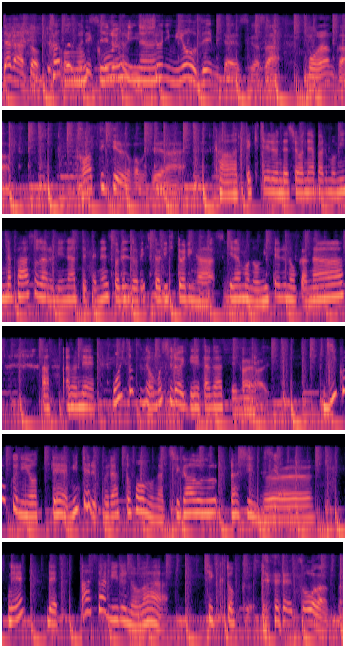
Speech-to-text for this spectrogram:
だからそう家族でこういうの一緒に見ようぜみたいなやつがさもうなんか変わってきてるのかもしれない。変わってきてるんでしょうね。やっぱりもうみんなパーソナルになっててね、それぞれ一人一人が好きなものを見てるのかな。あ、あのね、もう一つね、面白いデータがあってね、はいはい。時刻によって見てるプラットフォームが違うらしいんですよ。へね。で、朝見るのは TikTok、えそうなんだ。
